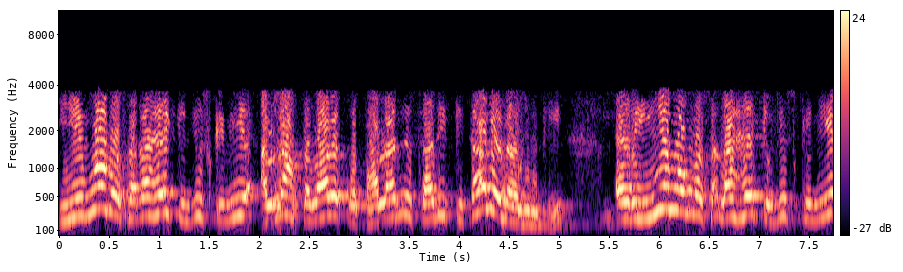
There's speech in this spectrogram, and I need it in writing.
یہ وہ مسئلہ ہے کہ جس کے لیے اللہ تبارک و تعالیٰ نے ساری کتابیں نازل کی۔ اور یہ وہ مسئلہ ہے کہ جس کے لیے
